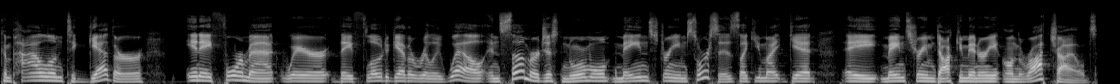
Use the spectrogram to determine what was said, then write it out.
compile them together in a format where they flow together really well and some are just normal mainstream sources like you might get a mainstream documentary on the Rothschilds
